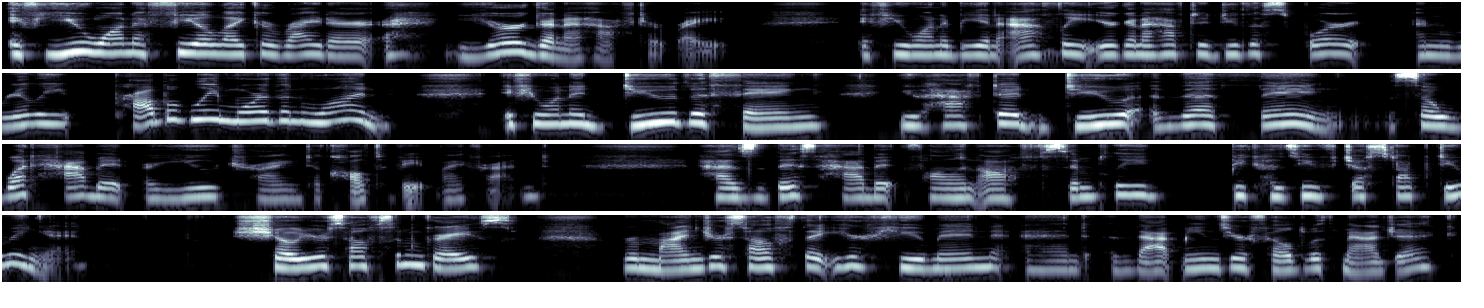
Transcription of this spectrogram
If you want to feel like a writer, you're going to have to write. If you want to be an athlete, you're going to have to do the sport and really probably more than one. If you want to do the thing, you have to do the thing. So, what habit are you trying to cultivate, my friend? Has this habit fallen off simply because you've just stopped doing it? Show yourself some grace. Remind yourself that you're human and that means you're filled with magic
